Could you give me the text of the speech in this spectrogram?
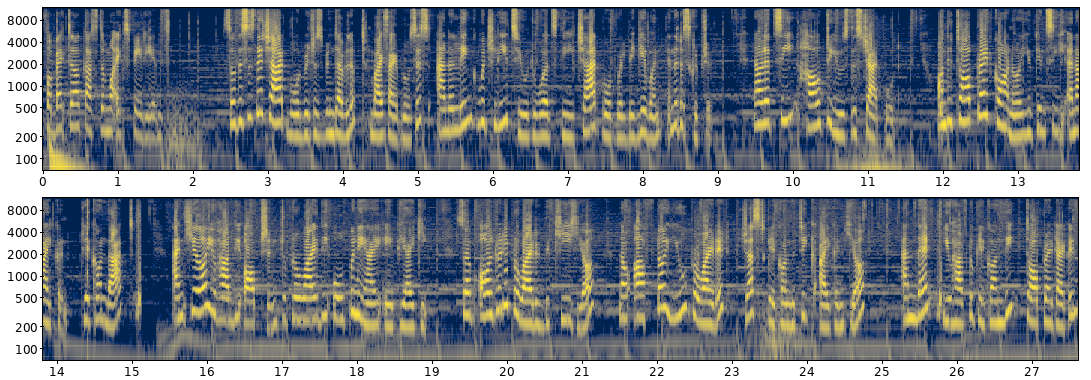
for better customer experience. So this is the chatbot which has been developed by Cybrosys and a link which leads you towards the chatbot will be given in the description. Now let's see how to use this chatbot. On the top right corner, you can see an icon. Click on that. And here you have the option to provide the OpenAI API key. So I've already provided the key here. Now after you provide it, just click on the tick icon here. And then you have to click on the top right icon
